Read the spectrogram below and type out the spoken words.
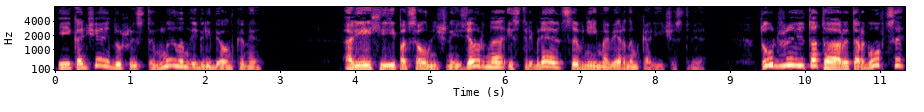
и кончая душистым мылом и гребенками. Орехи и подсолнечные зерна истребляются в неимоверном количестве. Тут же и татары-торговцы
